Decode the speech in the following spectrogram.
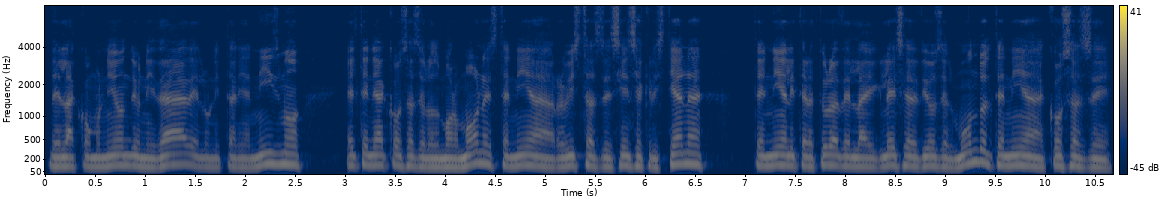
de la comunión de unidad, del unitarianismo, él tenía cosas de los mormones, tenía revistas de ciencia cristiana, tenía literatura de la Iglesia de Dios del mundo, él tenía cosas de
